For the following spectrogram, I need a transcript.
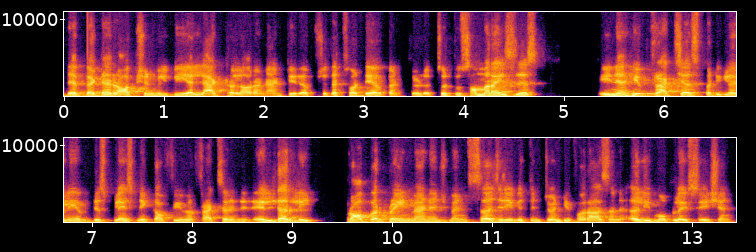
the better option will be a lateral or an anterior. So that's what they have concluded. So to summarize this, in a hip fractures, particularly a displaced neck of femur fracture in an elderly, proper pain management, surgery within 24 hours, and early mobilization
